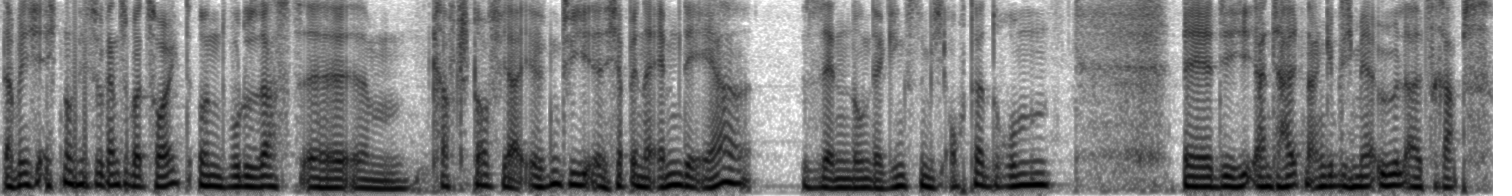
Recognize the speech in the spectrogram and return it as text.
da bin ich echt noch nicht so ganz überzeugt. Und wo du sagst, äh, ähm, Kraftstoff, ja irgendwie, ich habe in der MDR-Sendung, da ging es nämlich auch darum, äh, die enthalten angeblich mehr Öl als Raps.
